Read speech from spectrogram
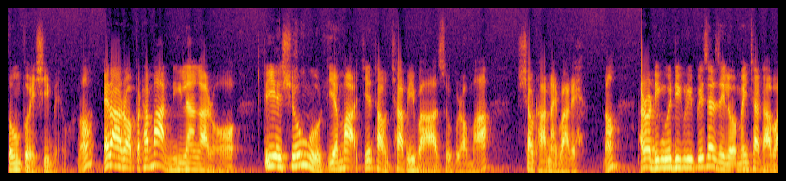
သုံးသွယ်ရှိမယ်ပေါ့နော်အဲ့ဒါတော့ပထမနီလန်ကတော့ တရရှုံးကိုတရမအကျဉ်းထောင်ချပေးပါဆိုပြီးတော့မှလျှောက်ထားနိုင်ပါတယ်နော်အဲ့တော့ဒီငွေဒီဂရီပေးဆက်စေလို့အမိန့်ချထားပါ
